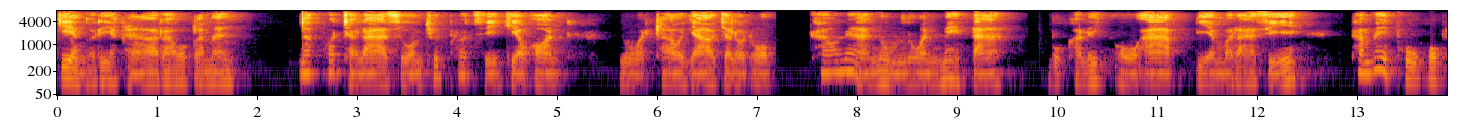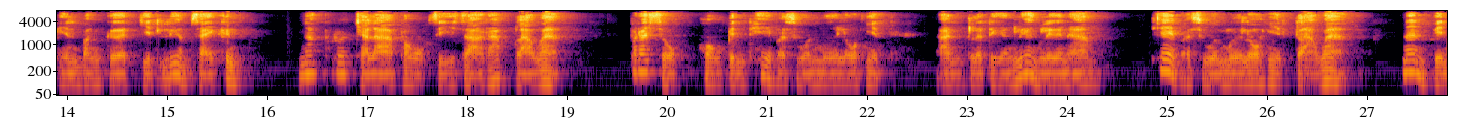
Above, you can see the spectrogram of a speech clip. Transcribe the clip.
เจียงเรียกหาเรากระมัง นักพจราสวมชุดพรตสีเขียวอ่อน หนวดเครา ยาวจะลดอก เข้าหน้าหนุ่มนวลเมตตา บุคลิกโออาบเปี่ยมราศีทำให้ผู้พบเห็นบังเกิดจิตเลื่อมใสขึ้น นักพรตชลาพงกศีสารับกล่าวว่า พระศกคงเป็นเทพอสูรมือโลหิต อันกระเตืองเรื่องเลือนาม เทพอสูรมือโลหิตกล่าวว่า นั่นเป็น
